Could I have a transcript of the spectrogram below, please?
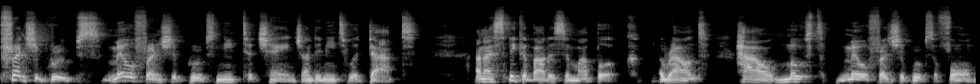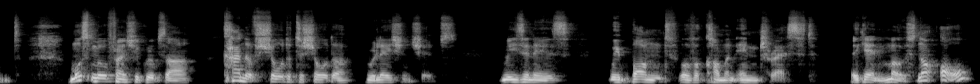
friendship groups, male friendship groups need to change and they need to adapt. And I speak about this in my book around how most male friendship groups are formed. Most male friendship groups are kind of shoulder to shoulder relationships. Reason is we bond over common interest. Again, most, not all,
